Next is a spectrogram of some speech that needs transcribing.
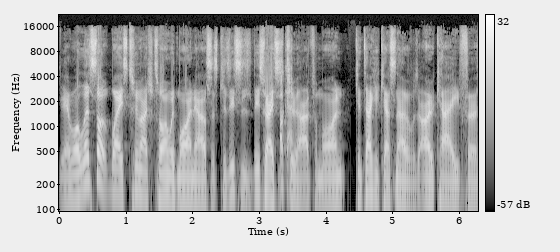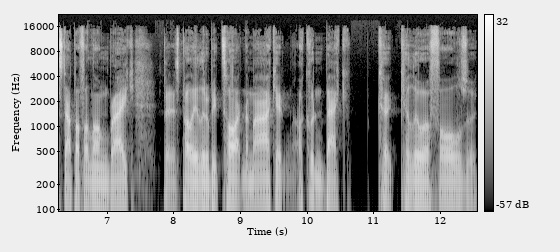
Yeah, well, let's not waste too much time with my analysis because this is this race is Okay. too hard for mine. Kentucky Casanova was okay first up off a long break, but it's probably a little bit tight in the market. I couldn't back K- Kalua Falls or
